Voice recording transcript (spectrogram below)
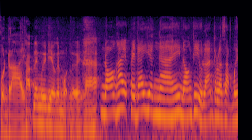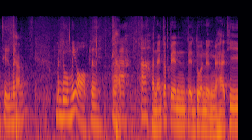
คนร้ายครับลายมือเดียวกันหมดเลยนะฮะน้องให้ไปได้ยังไงน้องที่อยู่ร้านโทรศัพท์มือถือมันครับ มันดูไม่ออกเลยนะครัคะบอะ อันนั้นก็เป็นเป็นตัวหนึ่งนะฮะที่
